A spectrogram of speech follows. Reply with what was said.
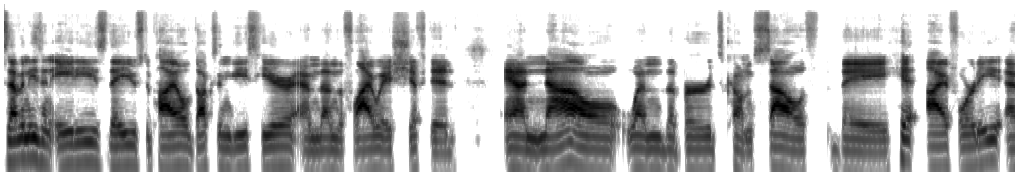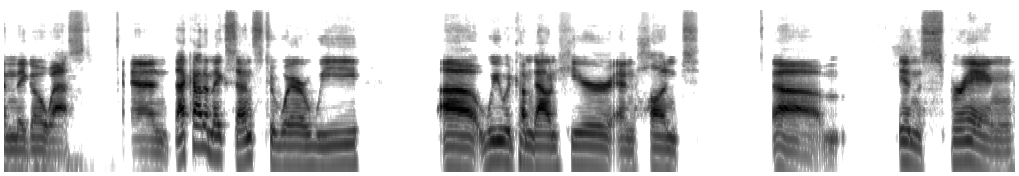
70s, and 80s, they used to pile ducks and geese here, and then the flyway shifted and now, when the birds come south, they hit I 40 and they go west. And that kind of makes sense to where we uh, we would come down here and hunt um, in the spring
